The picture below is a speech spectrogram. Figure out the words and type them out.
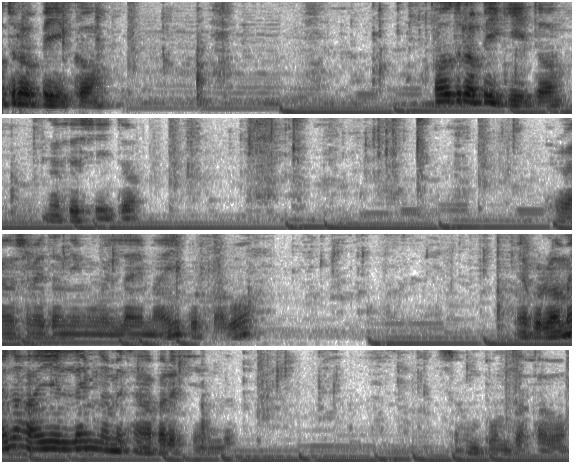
Otro pico. Otro piquito. Necesito. Pero que no se meta ningún slime ahí, por favor. Por lo menos ahí el slime no me están apareciendo. Eso es un punto a favor.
